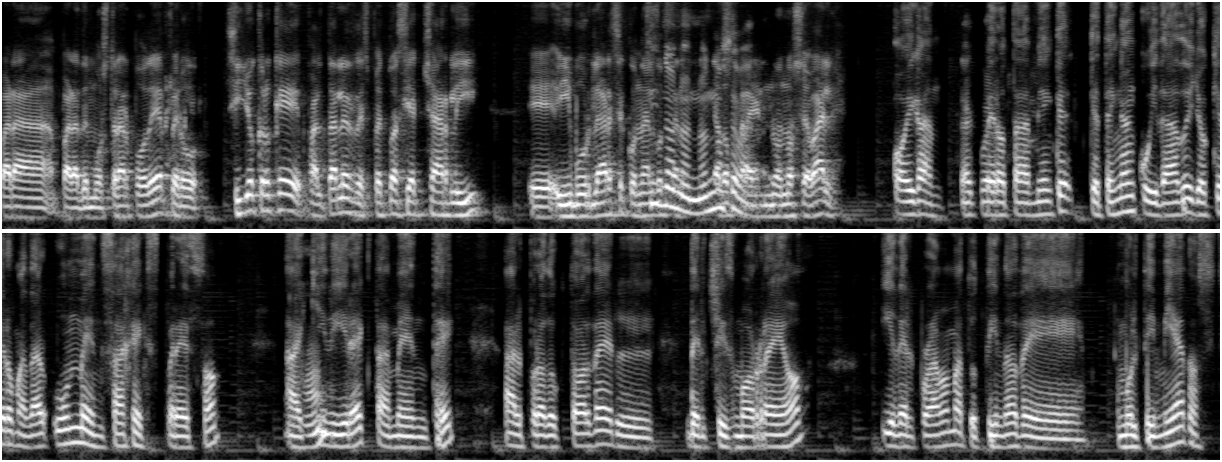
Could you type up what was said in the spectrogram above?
para, para demostrar poder, pero sí yo creo que faltarle el respeto hacia Charlie eh, y burlarse con Sí, algo no, tan no, no, no delicado se vale. él no, no se vale. Oigan, pero también que, que tengan cuidado y yo quiero mandar un mensaje expreso aquí directamente al productor del, del chismorreo y del programa matutino de Multimiedos,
